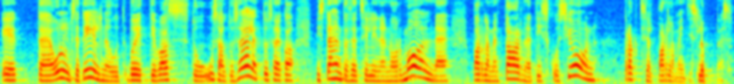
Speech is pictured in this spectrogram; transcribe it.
et eh, olulised eelnõud võeti vastu usaldushääletusega, mis tähendas, et selline normaalne parlamentaarne diskussioon praktiliselt parlamendis lõppes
